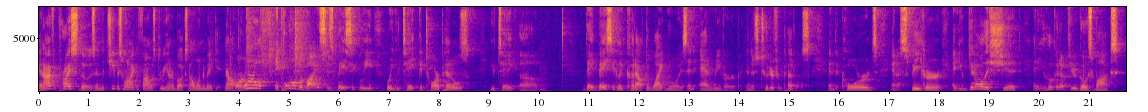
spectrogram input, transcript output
And I've priced those, and the cheapest one I could find was 300 bucks, and I wanted to make it. Now, a portal, a portal device is basically where you take guitar pedals, you take um, they basically cut out the white noise and add reverb. And there's two different pedals and the chords and a speaker, and you get all this shit and you hook it up to your ghost box,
